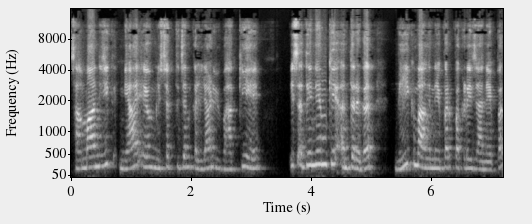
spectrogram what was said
सामाजिक न्याय एवं निशक्त जन कल्याण विभाग की है। इस अधिनियम के अंतर्गत भीख मांगने पर पकड़े जाने पर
